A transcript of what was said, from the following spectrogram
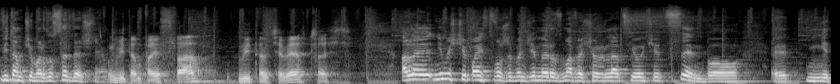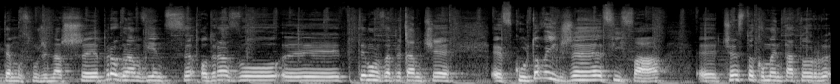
Witam Cię bardzo serdecznie. Witam Państwa, witam Ciebie, cześć. Ale nie myślcie Państwo, że będziemy rozmawiać o relacji ojciec-syn, bo e, nie temu służy nasz e, program, więc od razu e, Tymon zapytam Cię. W kultowej grze FIFA często komentator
